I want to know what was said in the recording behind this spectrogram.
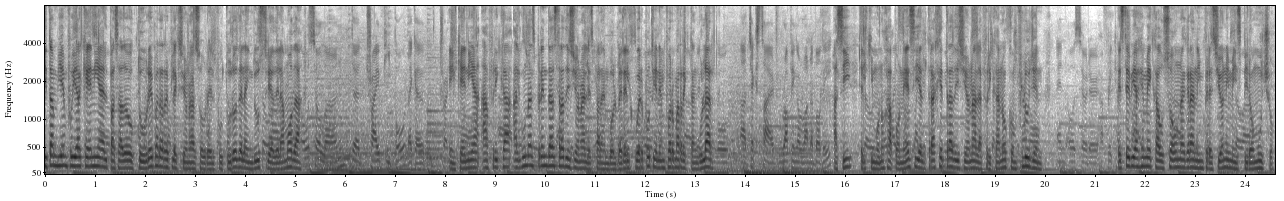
Y también fui a Kenia el pasado octubre para reflexionar sobre el futuro de la industria de la moda. En Kenia, África, algunas prendas tradicionales para envolver el cuerpo tienen forma rectangular. Así, el kimono japonés y el traje tradicional africano confluyen. Este viaje me causó una gran impresión y me inspiró mucho.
